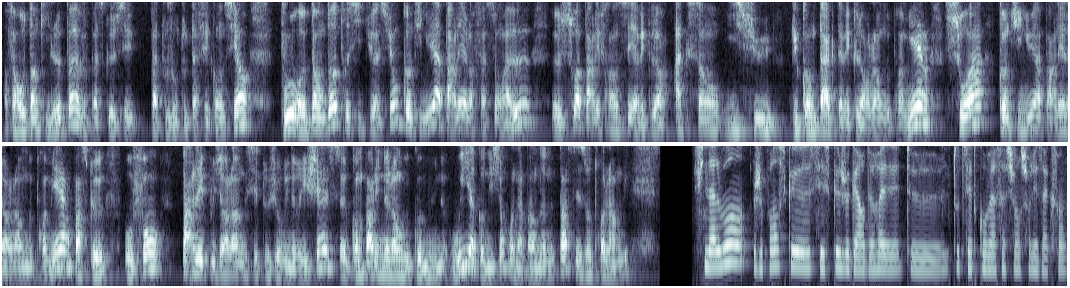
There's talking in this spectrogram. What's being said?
enfin autant qu'ils le peuvent, parce que c'est pas toujours tout à fait conscient, pour dans d'autres situations continuer à parler à leur façon à eux, euh, soit parler français avec leur accent issu du contact avec leur langue première, soit continuer à parler leur langue première, parce que au fond, Parler plusieurs langues, c'est toujours une richesse. Qu'on parle une langue commune, oui, à condition qu'on n'abandonne pas ces autres langues. Finalement, je pense que c'est ce que je garderai de toute cette conversation sur les accents.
